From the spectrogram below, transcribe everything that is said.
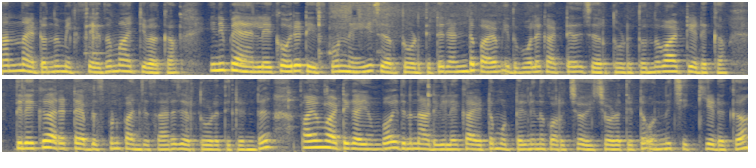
നന്നായിട്ടൊന്ന് മിക്സ് ചെയ്ത് മാറ്റി വെക്കാം. ഇനി പാനിലേക്ക് ഒരു ടീസ്പൂൺ നെയ്യ് ചേർത്ത് കൊടുത്തിട്ട് രണ്ട് പഴം ഇതുപോലെ കട്ട് ചെയ്ത് ചേർത്ത് കൊടുത്തൊന്ന് വാട്ടിയെടുക്കാം. ഇതിലേക്ക് അര ടേബിൾ സ്പൂൺ പഞ്ചസാര ചേർത്ത് കൊടുത്തിട്ടുണ്ട്. പഴം വാട്ടി കഴിയുമ്പോൾ ഇതിന് നടുവിലേക്കായിട്ട് മുട്ടയിൽ നിന്ന് കുറച്ച് ഒഴിച്ചു കൊടുത്തിട്ട് ഒന്ന് ചിക്കിയെടുക്കുക.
